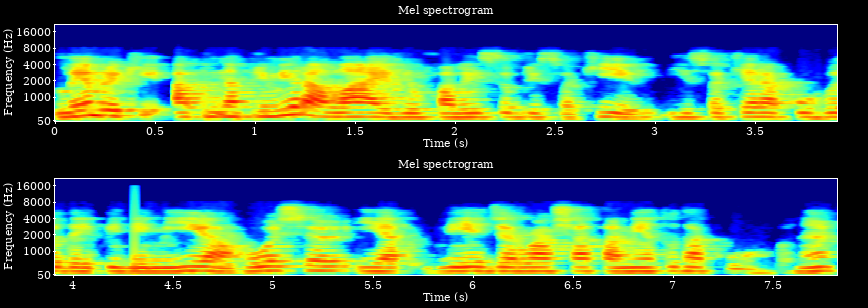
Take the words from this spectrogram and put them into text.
Lembra que a, na primeira live eu falei sobre isso aqui? Isso aqui era a curva da epidemia, a roxa, e a verde era o achatamento da curva, né?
